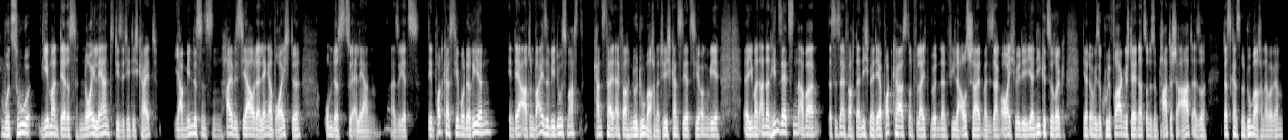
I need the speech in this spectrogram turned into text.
wozu jemand, der das neu lernt, diese Tätigkeit, ja mindestens ein halbes Jahr oder länger bräuchte, um das zu erlernen. Also jetzt den Podcast hier moderieren in der Art und Weise, wie du es machst, kannst halt einfach nur du machen. Natürlich kannst du jetzt hier irgendwie äh, jemand anderen hinsetzen, aber das ist einfach dann nicht mehr der Podcast und vielleicht würden dann viele ausschalten, weil sie sagen, oh, ich will die Janike zurück, die hat irgendwie so coole Fragen gestellt und hat so eine sympathische Art. Also das kannst nur du machen. Aber wir haben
